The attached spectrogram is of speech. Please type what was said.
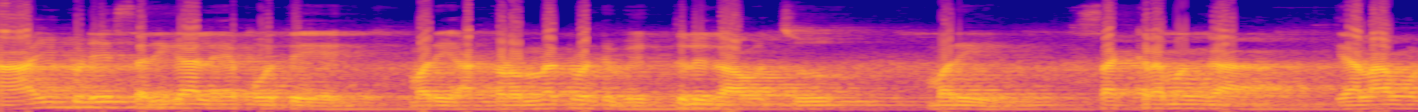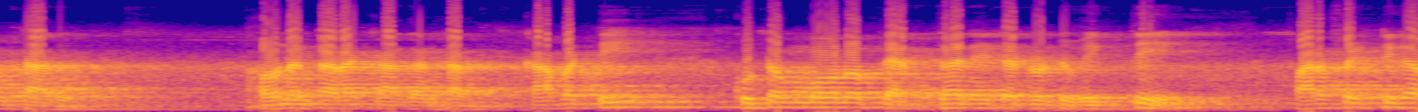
నాయకుడే సరిగా లేకపోతే మరి అక్కడ ఉన్నటువంటి వ్యక్తులు కావచ్చు మరి సక్రమంగా ఎలా ఉంటారు? అవునంటారా కాదంటారా? కాబట్టి కుటుంబంలో పెద్ద అనేటటువంటి వ్యక్తి పర్ఫెక్ట్గా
